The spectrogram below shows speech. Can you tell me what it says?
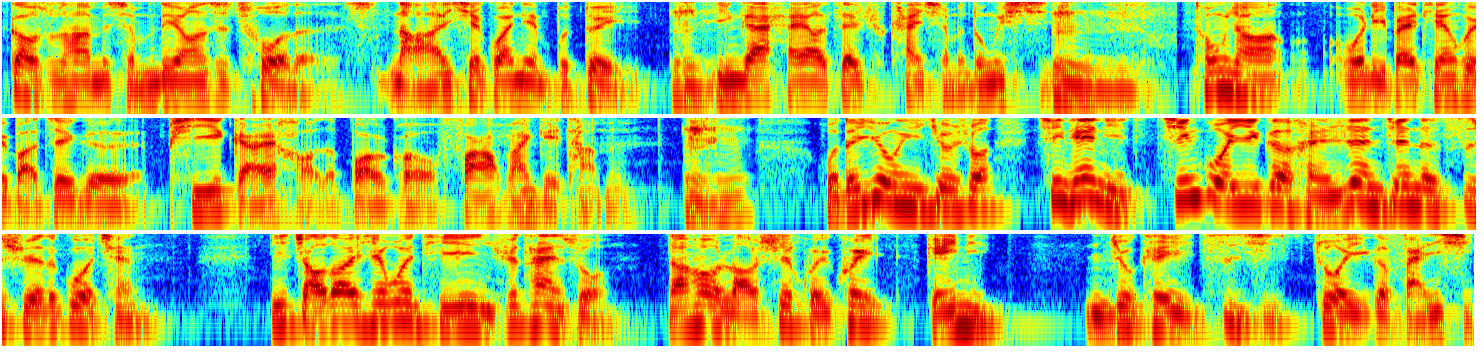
告诉他们什么地方是错的，哪一些观念不对，嗯，应该还要再去看什么东西，嗯，通常我礼拜天会把这个批改好的报告发还给他们，嗯，我的用意就是说，今天你经过一个很认真的自学的过程，你找到一些问题，你去探索，然后老师回馈给你，你就可以自己做一个反省，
